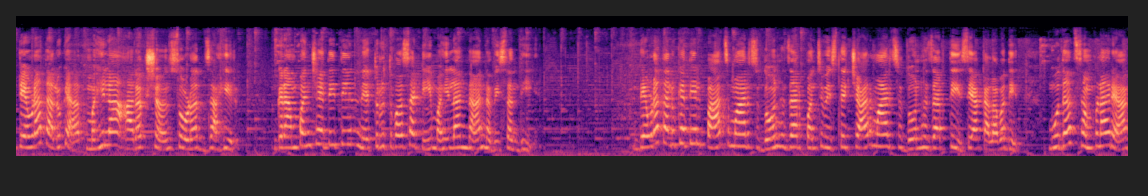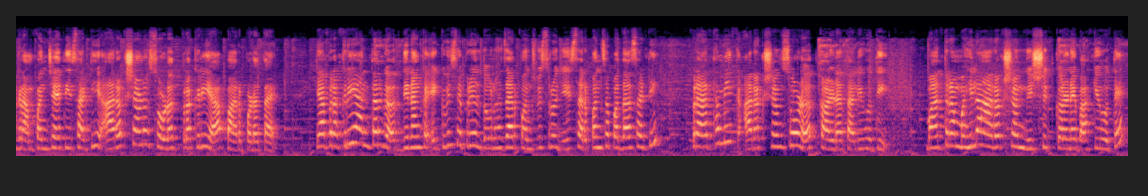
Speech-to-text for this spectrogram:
देवडा तालुक्यात महिला आरक्षण सोडत जाहीर. ग्रामपंचायतीतील नेतृत्वासाठी महिलांना नवी संधी. देवडा तालुक्यातील पाच मार्च दोन हजार पंचवीस ते चार मार्च दोन हजार तीस या कालावधीत मुदत संपणाऱ्या ग्रामपंचायतीसाठी आरक्षण सोडत प्रक्रिया पार पडत आहे. या प्रक्रियेअंतर्गत दिनांक एकवीस एप्रिल दोन हजार पंचवीस रोजी सरपंच पदासाठी प्राथमिक आरक्षण सोडत काढण्यात आली होती. मात्र महिला आरक्षण निश्चित करणे बाकी होते.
